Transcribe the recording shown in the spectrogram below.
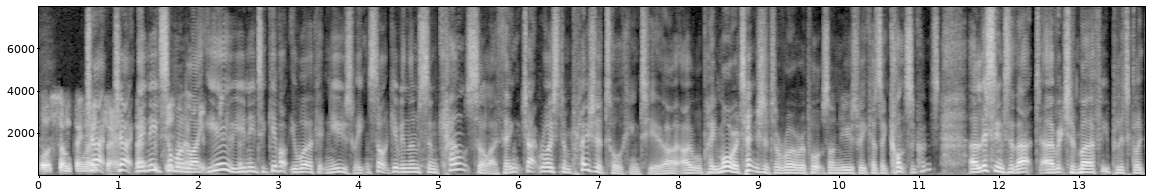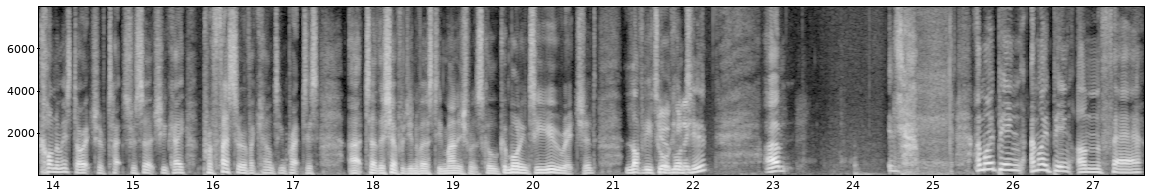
or something Jack, like that. Jack, they that could need someone like you. You need to give up your work at Newsweek and start giving them some counsel, I think. Jack Royston, pleasure talking to you. I, I will pay more attention to Royal Reports on Newsweek as a consequence. Uh, listening to that, uh, Richard Murphy, political economist, Director of Tax Research UK, Professor of Accounting Practice at uh, the Sheffield University Management School. Good morning to you, Richard. Lovely talking to you. Um, Am I being am I being unfair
